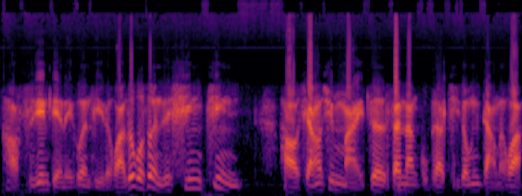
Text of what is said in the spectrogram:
好，时间点的一个问题的话，如果说你是新进，好想要去买这三档股票其中一档的话，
